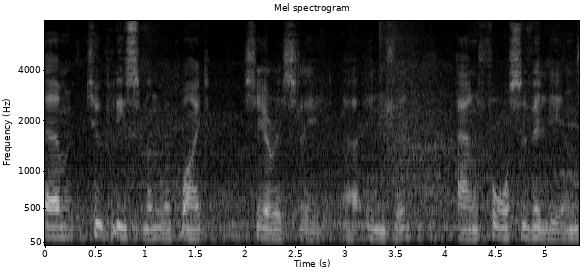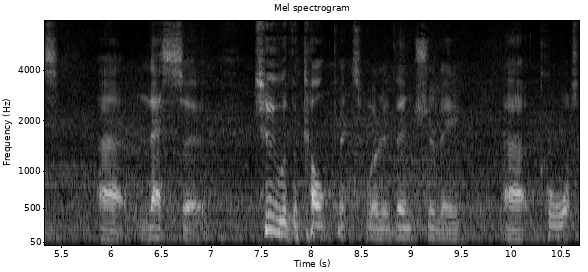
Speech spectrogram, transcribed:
um, two policemen were quite seriously uh, injured, and four civilians less so. two of the culprits were eventually uh, caught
